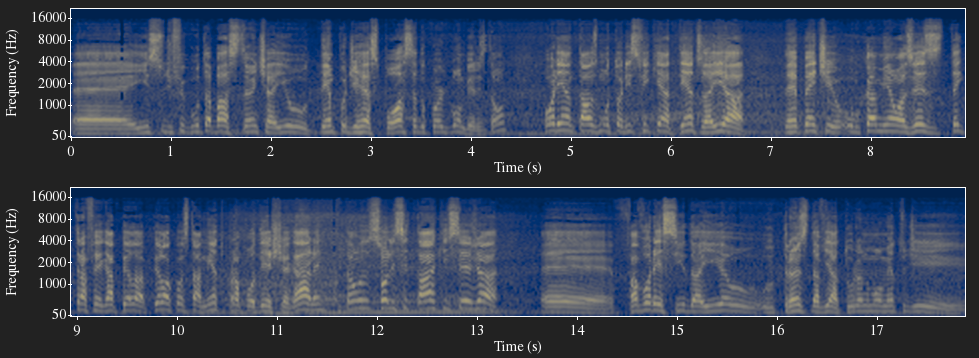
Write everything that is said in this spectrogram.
É, isso dificulta bastante aí o tempo de resposta do Corpo de Bombeiros. Então, orientar os motoristas, fiquem atentos aí a, de repente, o caminhão às vezes tem que trafegar pela, pelo acostamento para poder chegar, né? Então, solicitar que seja é, favorecido aí o, o, trânsito da viatura no momento de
